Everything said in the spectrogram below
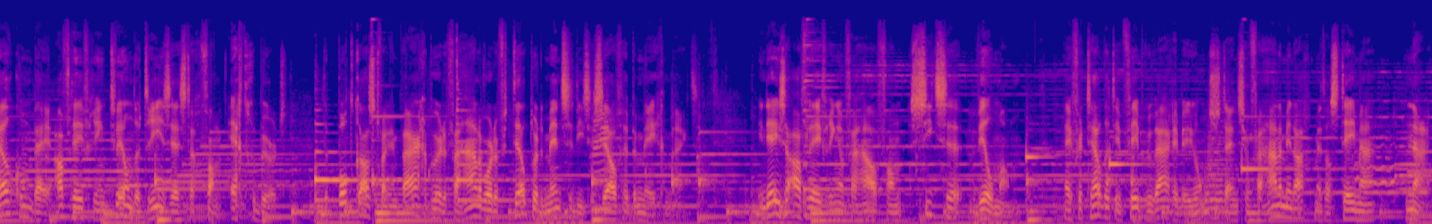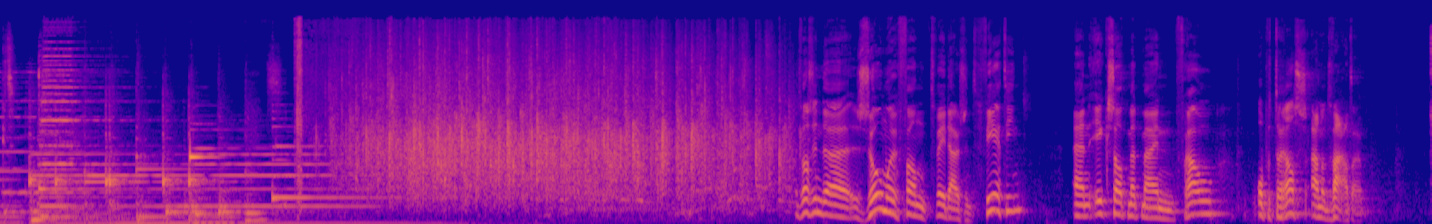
Welkom bij aflevering 263 van Echt Gebeurd. De podcast waarin waargebeurde verhalen worden verteld door de mensen die ze zelf hebben meegemaakt. In deze aflevering een verhaal van Sietse Wilman. Hij vertelde het in februari bij ons tijdens een verhalenmiddag met als thema Naakt. Het was in de zomer van 2014 en ik zat met mijn vrouw op het terras aan het water.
